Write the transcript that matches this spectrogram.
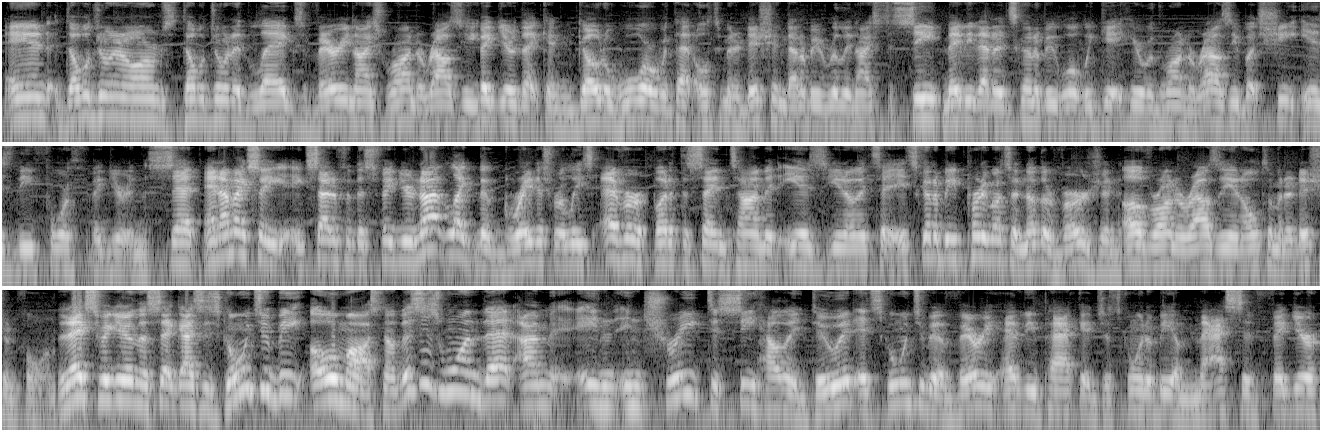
and double jointed arms, double jointed legs. Very nice Ronda Rousey figure that can go to war with that Ultimate Edition. That'll be really nice to see. Maybe that it's going to be what we get here with Ronda Rousey, but she is the fourth figure in the set. And I'm actually excited for this figure. Not like the greatest release ever, but at the same time, it is, you know, it's a, it's going to be pretty much another version of Ronda Rousey in Ultimate Edition form. The next figure in the set, guys, is going to be Omos. Now, this is one that I'm in, in intrigued to see how they do it. It's going to be a very heavy package. It's going to be a massive figure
